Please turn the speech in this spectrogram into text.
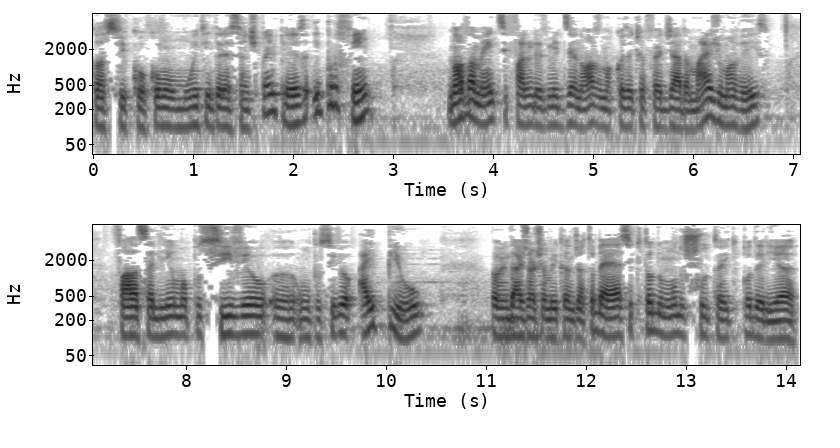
classificou como muito interessante para a empresa. E por fim, novamente se fala em 2019, uma coisa que já foi adiada mais de uma vez, fala-se ali uma possível, uh, um possível IPO da unidade norte-americana de JBS, que todo mundo chuta aí que poderia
